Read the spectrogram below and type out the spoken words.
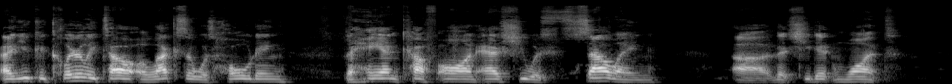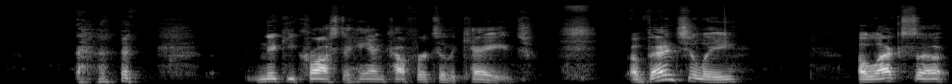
And you could clearly tell Alexa was holding the handcuff on as she was selling uh, that she didn't want Nikki Cross to handcuff her to the cage. Eventually, Alexa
